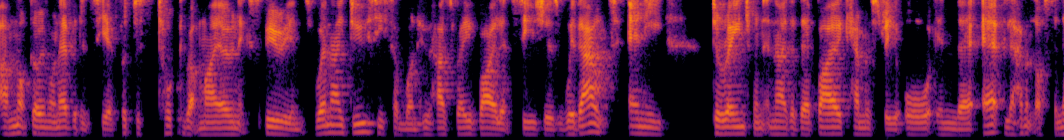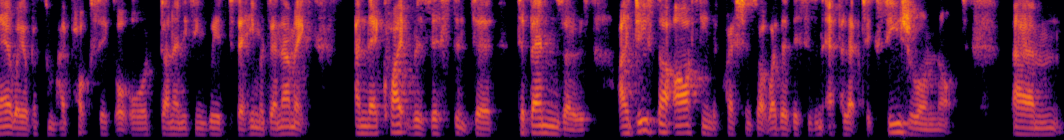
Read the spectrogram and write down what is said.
I'm not going on evidence here, for just talking about my own experience. When I do see someone who has very violent seizures without any derangement in either their biochemistry or in their air, they haven't lost an airway or become hypoxic or, or done anything weird to their hemodynamics, and they're quite resistant to, to benzos, I do start asking the questions about whether this is an epileptic seizure or not. Um,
